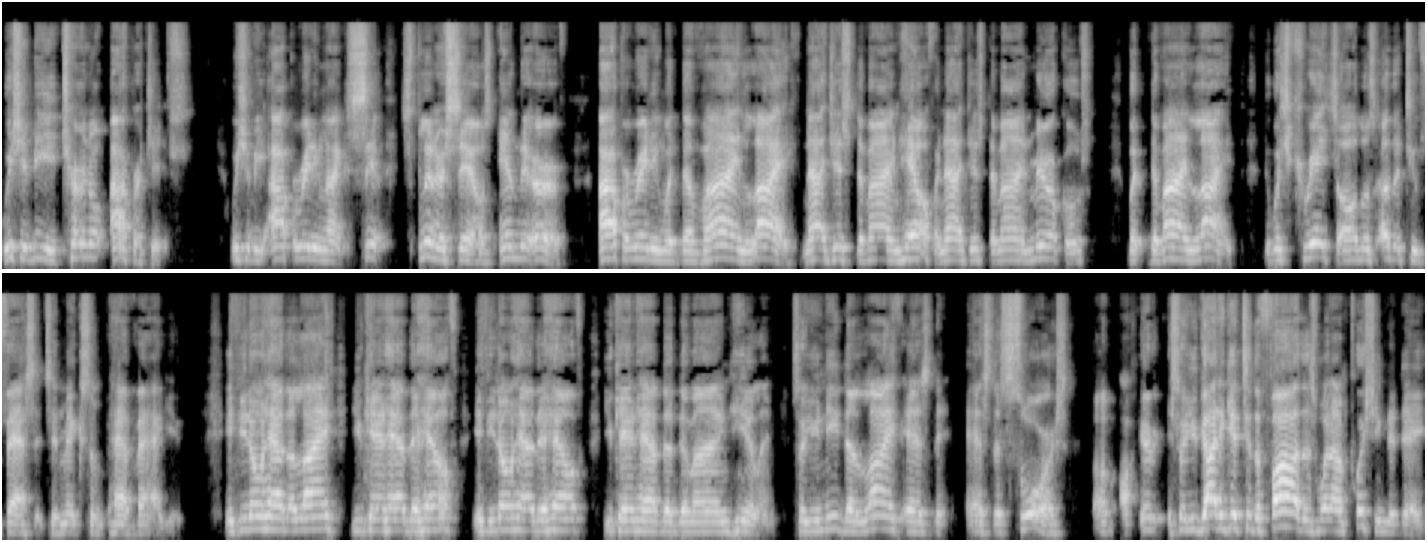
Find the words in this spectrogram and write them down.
We should be eternal operatives. We should be operating like splinter cells in the earth, operating with divine life, not just divine health and not just divine miracles, but divine life, which creates all those other two facets and makes them have value. If you don't have the life, you can't have the health. If you don't have the health, you can't have the divine healing. So you need the life as the as the source so you got to get to the Father is what I'm pushing today.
